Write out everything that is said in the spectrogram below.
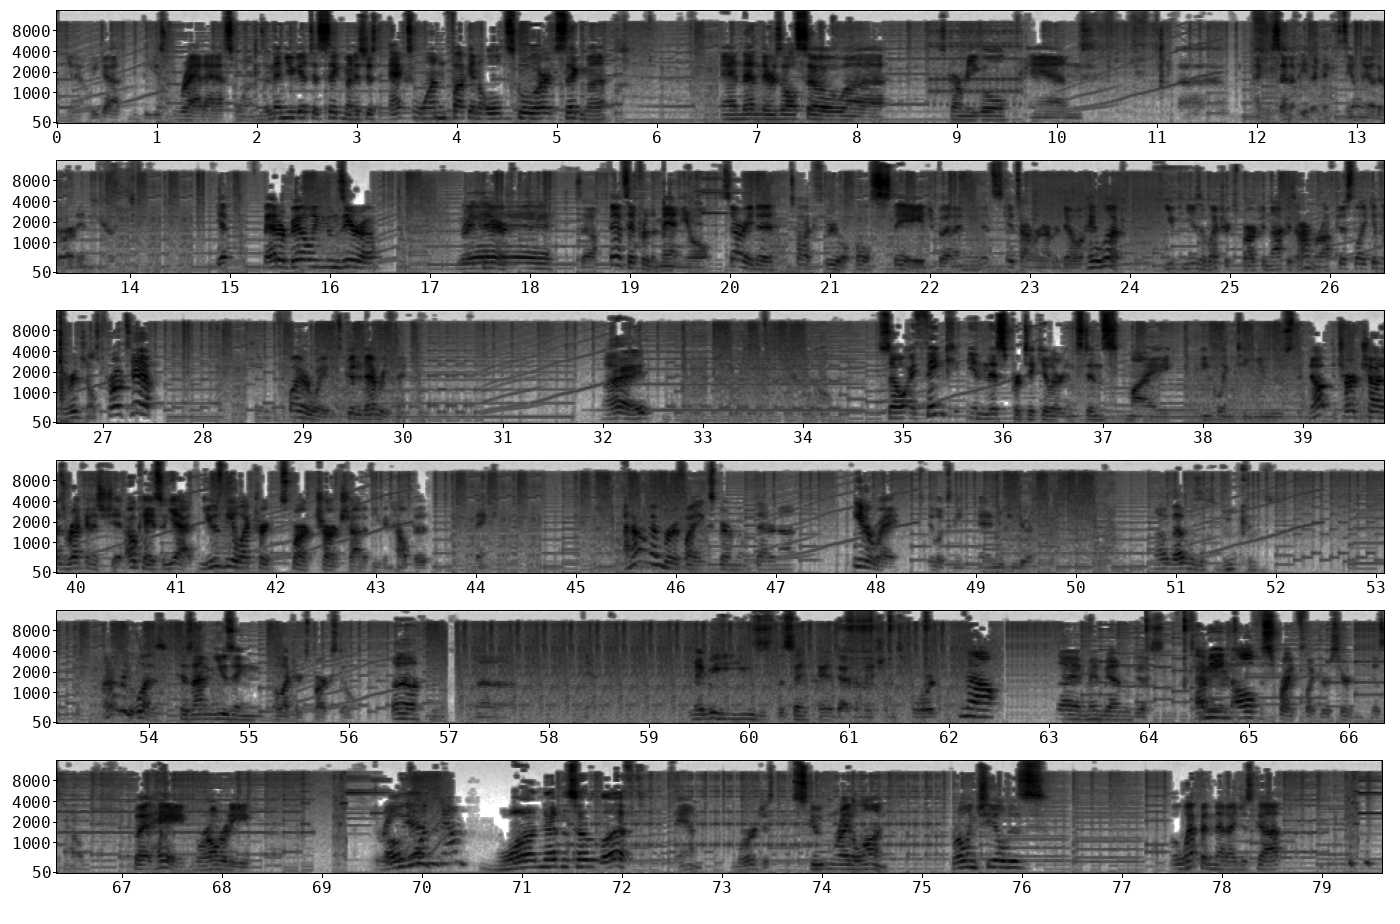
You know, we got these rad ass ones, and then you get to Sigma, and it's just X one fucking old school art Sigma, and then there's also uh, Storm Eagle and Centipede. I think is the only other art in here. Yep, better billing than zero, right there. So that's it for the manual. Sorry to talk through a whole stage, but I mean it's it's Armor Armadillo. Hey, look, you can use Electric Spark to knock his armor off, just like in the originals. Pro tip: Fire Wave. It's good at everything. Alright. So I think in this particular instance, my inkling to use the, nope, the charge shot is wrecking his shit. Okay, so yeah, use the electric spark charge shot if you can help it. I think. I don't remember if I experiment with that or not. Either way, it looks neat, and you can do it. Oh, that was a Hadouken. I don't think it was because I'm using electric spark still. Uh, uh, yeah. maybe he uses the same hand animations for it. No, Uh, maybe I'm just. I mean all the sprite flickers here doesn't help. But hey, we're already three Oh, yeah. down. one episode left. Damn, we're just scooting right along. Rolling shield is a weapon that I just got.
